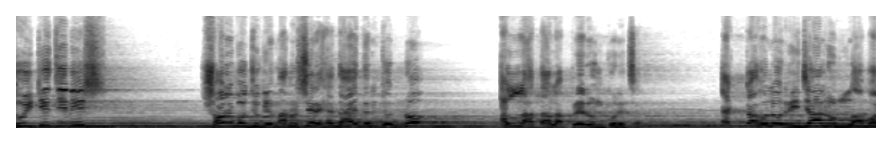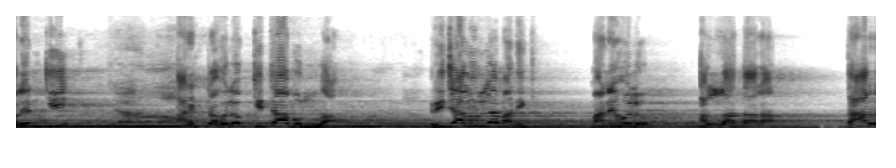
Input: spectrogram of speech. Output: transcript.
দুইটি জিনিস সর্বযুগে মানুষের হেদায়েতের জন্য আল্লাহ তাআলা প্রেরণ করেছেন। একটা হলো রিজালুল্লাহ, বলেন কি? আরেকটা হলো কিতাবুল্লাহ। রিজালুল্লাহ মানে কি? মানে হলো আল্লাহ তাআলা তার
